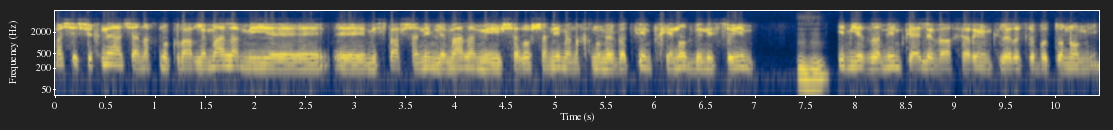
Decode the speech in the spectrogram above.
מה ששכנע שאנחנו כבר למעלה ממספר שנים, למעלה משלוש שנים, אנחנו מבצעים בחינות וניסויים mm-hmm. עם יזמים כאלה ואחרים, עם כלי רכב אוטונומיים.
